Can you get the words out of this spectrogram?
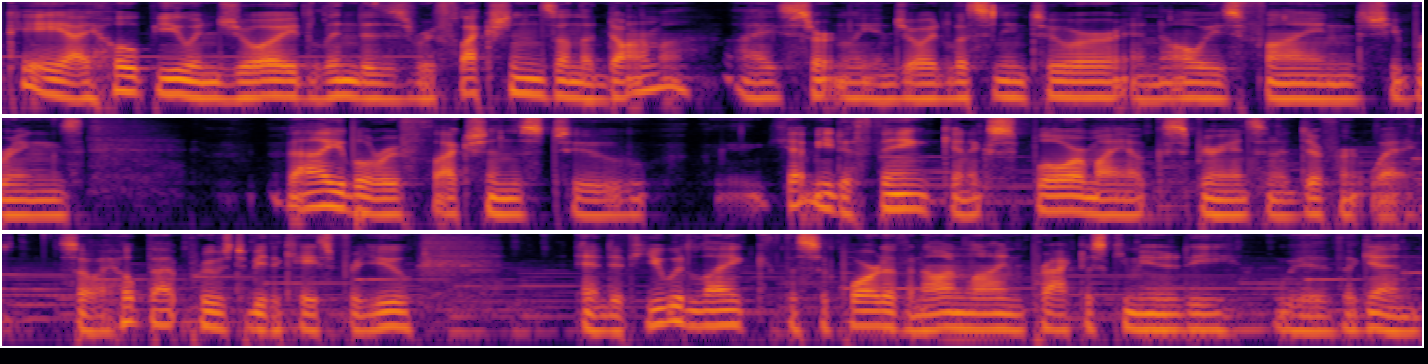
Okay, I hope you enjoyed Linda's reflections on the Dharma. I certainly enjoyed listening to her and always find she brings valuable reflections to get me to think and explore my experience in a different way. So I hope that proves to be the case for you. And if you would like the support of an online practice community with, again,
